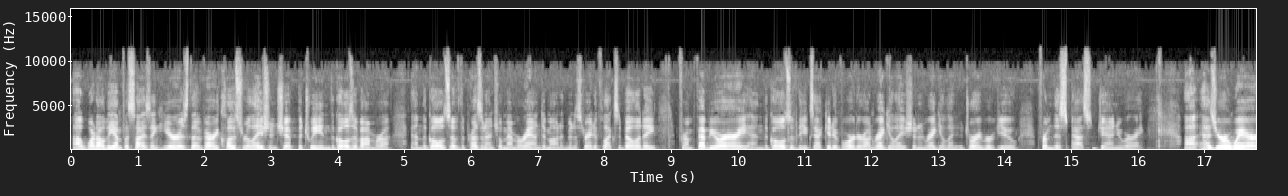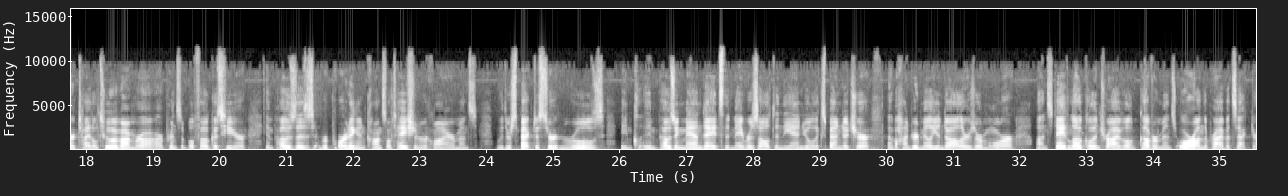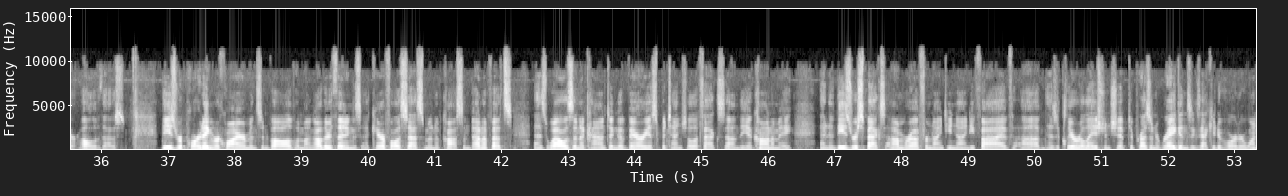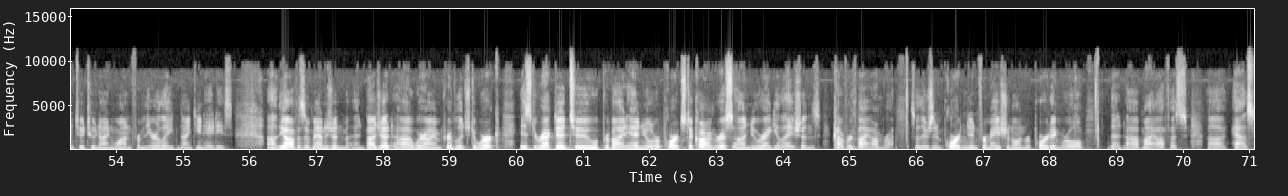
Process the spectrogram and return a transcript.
Uh, what I will be emphasizing here is the very close relationship between the goals of UMRA and the goals of the Presidential Memorandum on Administrative Flexibility from February and the goals of the Executive Order on Regulation and Regulatory Review from this past January. Uh, as you are aware, Title II of UMRA, our principal focus here, imposes reporting and consultation requirements with respect to certain rules imposing mandates that may result in the annual expenditure of $100 million or more on State, local, and tribal governments or on the private sector, all of those. These reporting requirements involve, among other things, a careful assessment of costs and benefits, as well as an accounting of various potential effects on the economy. And in these respects, UMRA from 1995 uh, has a clear relationship to President Reagan's Executive Order 12291 from the early 1980s. Uh, the Office of Management and Budget, uh, where I am privileged to work, is directed to provide annual reports to Congress on new regulations covered by UMRA. So there is an important informational and reporting role that uh, my office uh, has.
